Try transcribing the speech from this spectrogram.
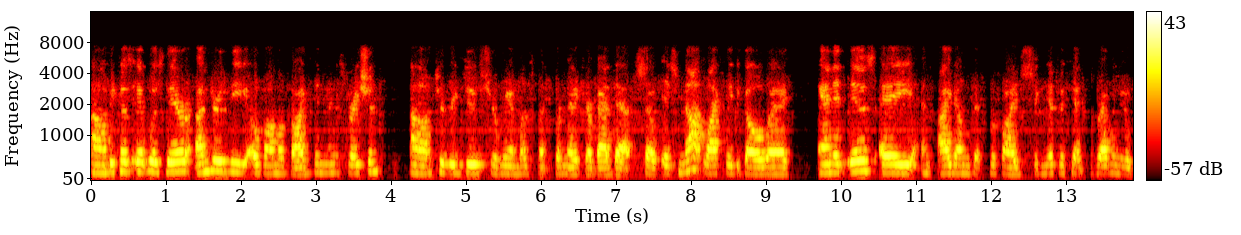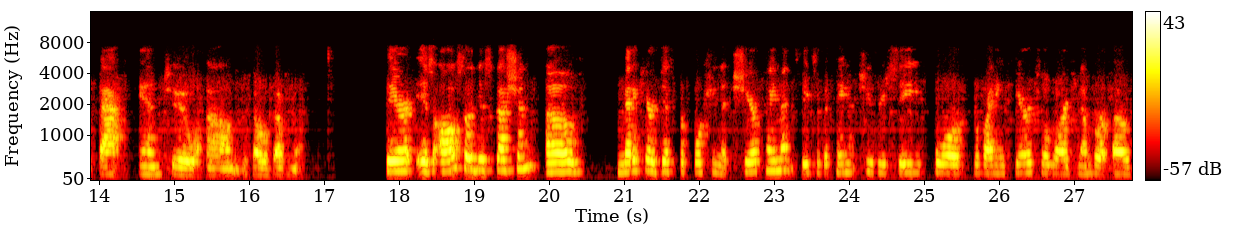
uh, because it was there under the Obama Biden administration uh, to reduce your reimbursement for Medicare bad debt. So it's not likely to go away. And it is a, an item that provides significant revenue back into um, the federal government. There is also discussion of Medicare disproportionate share payments. These are the payments you receive for providing care to a large number of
